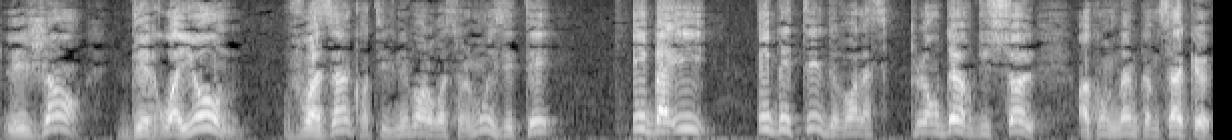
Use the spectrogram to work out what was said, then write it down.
Les gens des royaumes voisins, quand ils venaient voir le roi Salomon, ils étaient ébahis, hébétés de voir la splendeur du sol. On raconte même comme ça que,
